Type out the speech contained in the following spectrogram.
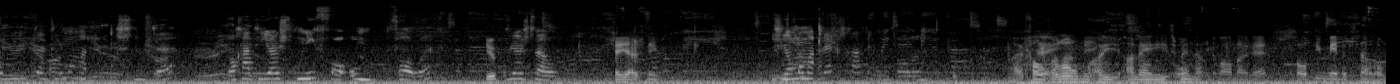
die tijd helemaal naar rechts doet, hè, dan gaat hij juist niet val omvallen. Joep. Of juist wel. Nee, juist niet. Als je helemaal naar rechts gaat, hij omvallen. Hij valt Nee, wel om, alleen- alleen iets minder. Helemaal naar rechts, valt hij minder snel om.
